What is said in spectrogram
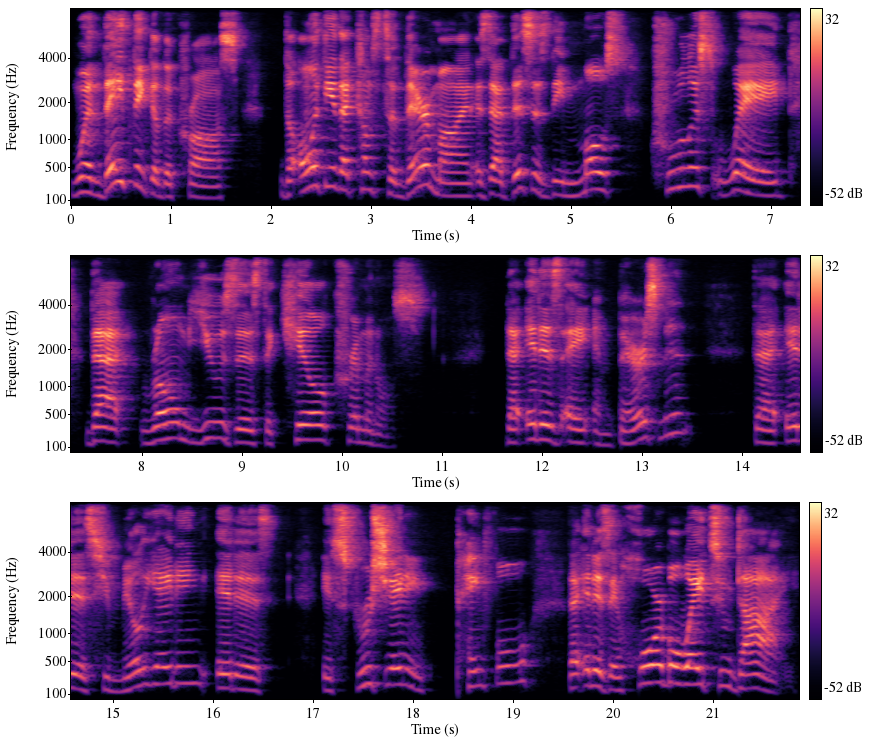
When they think of the cross, the only thing that comes to their mind is that this is the most cruelest way that Rome uses to kill criminals. That it is a embarrassment, that it is humiliating, it is excruciating, painful, that it is a horrible way to die.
